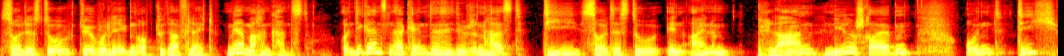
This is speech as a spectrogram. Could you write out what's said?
solltest du dir überlegen, ob du da vielleicht mehr machen kannst. Und die ganzen Erkenntnisse, die du dann hast, die solltest du in einem Plan niederschreiben und dich,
